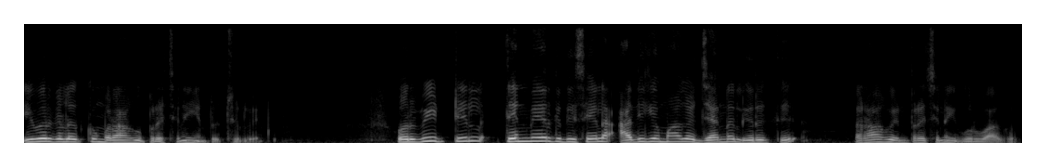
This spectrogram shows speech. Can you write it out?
இவர்களுக்கும் ராகு பிரச்சனை என்று சொல்வேன். ஒரு வீட்டில் தென்மேற்கு திசையில் அதிகமாக ஜன்னல் இருக்குது ராகுவின் பிரச்சனை உருவாகும்.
